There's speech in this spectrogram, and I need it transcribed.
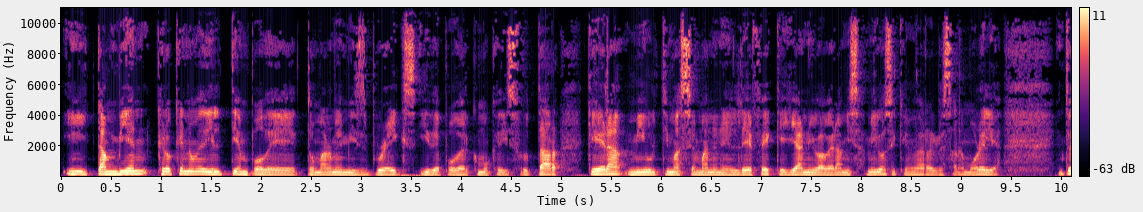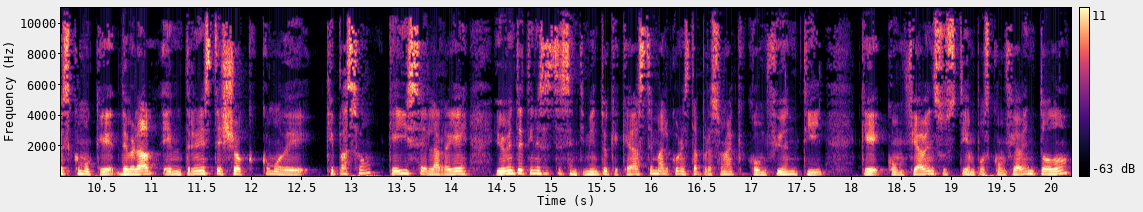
y también creo que no me di el tiempo de tomarme mis breaks y de poder como que disfrutar que era mi última semana en el DF, que ya no iba a ver a mis amigos y que me iba a regresar a Morelia. Entonces como que de verdad entré en este shock como de ¿qué pasó? ¿Qué hice? La regué. Y obviamente tienes este sentimiento que quedaste mal con esta persona que confió en ti, que confiaba en sus tiempos, confiaba en todo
